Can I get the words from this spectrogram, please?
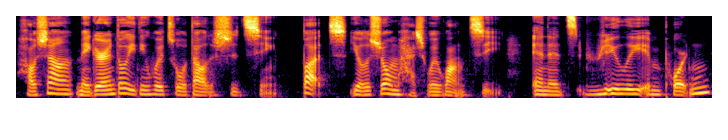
好像每个人都一定会做到的事情。 but 有的时候我们还是会忘记。And it's really important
